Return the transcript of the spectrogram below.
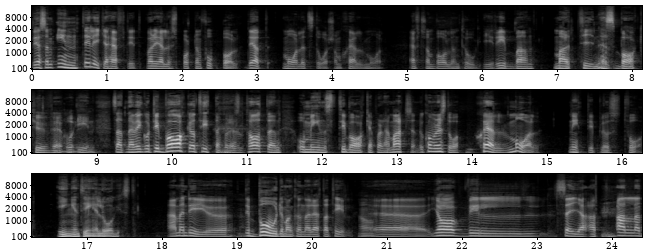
Det som inte är lika häftigt vad det gäller sporten fotboll, det är att målet står som självmål. Eftersom bollen tog i ribban, Martinez bakhuvud och in. Så att när vi går tillbaka och tittar på resultaten och minns tillbaka på den här matchen, då kommer det stå självmål 90 plus 2. Ingenting är logiskt. Ja, men det, är ju, det borde man kunna rätta till. Eh, jag vill säga att alla,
